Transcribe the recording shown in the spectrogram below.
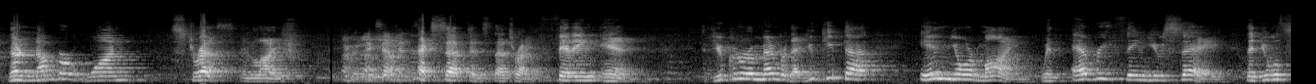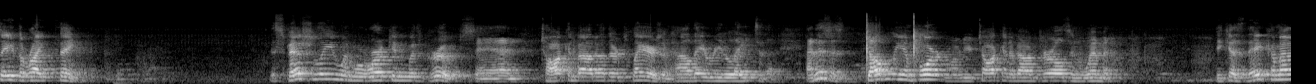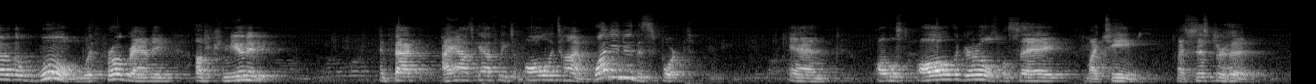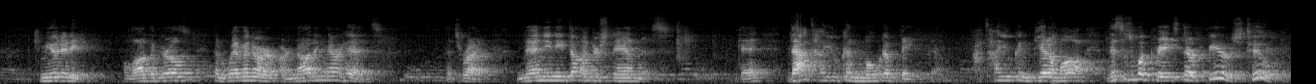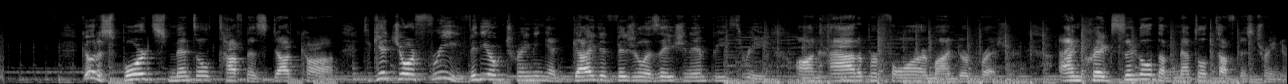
Their number one stress in life Acceptance. Acceptance, that's right. Fitting in. You can remember that, you keep that in your mind with everything you say, then you will say the right thing. Especially when we're working with groups and talking about other players and how they relate to them. And this is doubly important when you're talking about girls and women. Because they come out of the womb with programming of community. In fact, I ask athletes all the time, why do you do this sport? And almost all the girls will say, my team, my sisterhood, community. A lot of the girls and women are, are nodding their heads. That's right. Men, you need to understand this. Okay? That's how you can motivate them. That's how you can get them off. This is what creates their fears too. Go to sportsmentaltoughness.com to get your free video training and guided visualization MP3 on how to perform under pressure. I'm Craig Sigl, the Mental Toughness Trainer.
